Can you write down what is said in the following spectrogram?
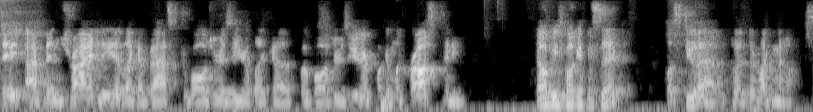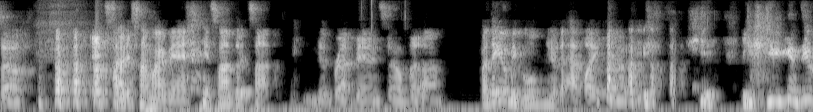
They, I've been trying to get like a basketball jersey or like a football jersey or a fucking lacrosse penny. That would be fucking sick. Let's do that. But they're like, no. So it's not, it's not my band. It's not the, it's not the Brett band. So, but um, but I think it would be cool, you know, to have like you know, you, you, you can do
